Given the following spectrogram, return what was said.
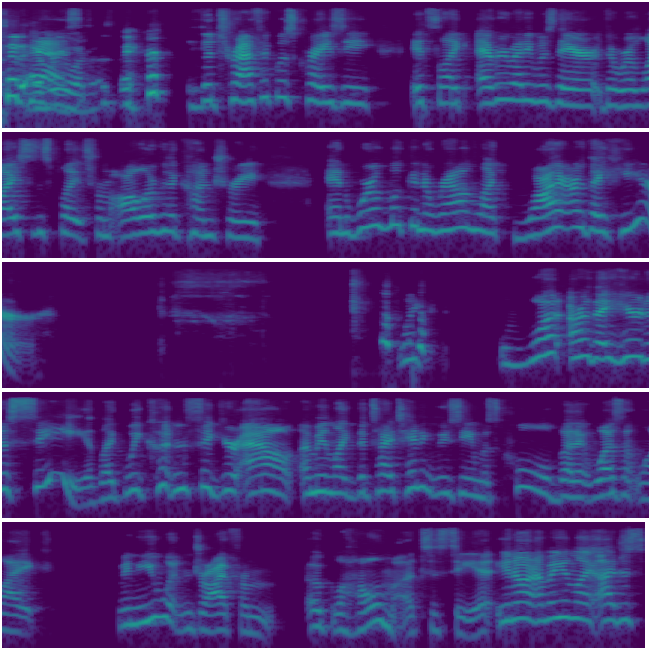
said Yes. everyone was there. the traffic was crazy. It's like everybody was there. There were license plates from all over the country. And we're looking around like, why are they here? like, what are they here to see? Like, we couldn't figure out. I mean, like, the Titanic Museum was cool, but it wasn't like, I mean, you wouldn't drive from Oklahoma to see it. You know what I mean? Like, I just,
